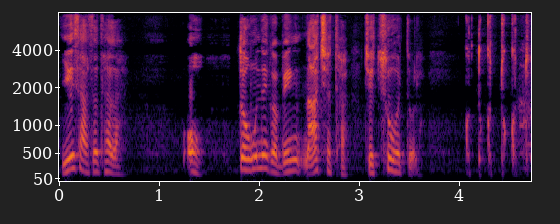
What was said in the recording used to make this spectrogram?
又啥湿脱了？哦，等我拿搿瓶奶吃脱就差勿多了。咕嘟咕嘟咕嘟。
